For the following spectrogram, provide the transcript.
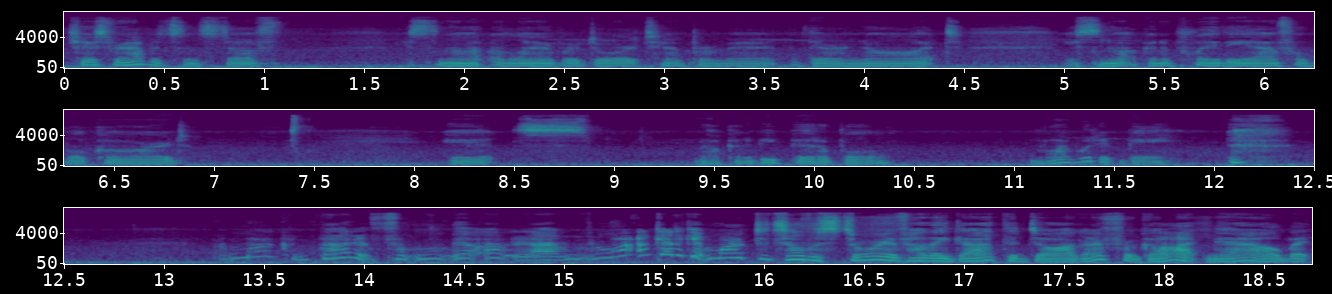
chase rabbits and stuff, it's not a Labrador temperament. They're not, it's not going to play the affable card. It's not going to be biddable. Why would it be? Mark got it from. Uh, uh, I got to get Mark to tell the story of how they got the dog. I forgot now, but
